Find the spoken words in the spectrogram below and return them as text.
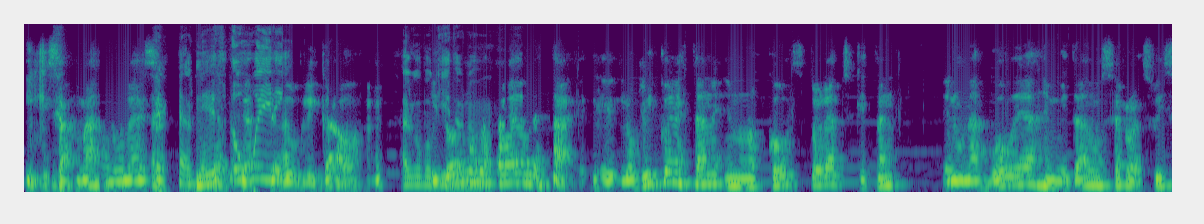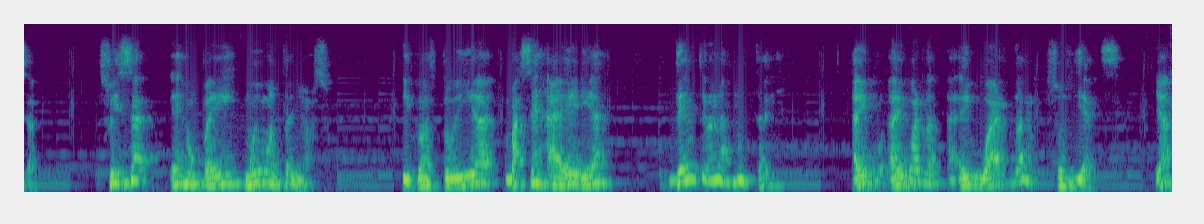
Y quizás más, en una de esas se, duplicado. ¿eh? Algo poquito, y todo el mundo sabe dónde está. Eh, los Bitcoin están en unos cold storage que están en unas bóvedas en mitad de un cerro de Suiza. Suiza es un país muy montañoso y construía bases aéreas dentro de las montañas. Ahí, ahí, guardan, ahí guardan sus jets. ¿ya?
